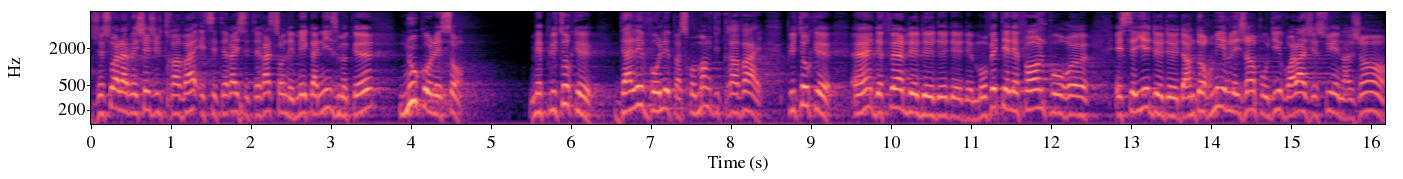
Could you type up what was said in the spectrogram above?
je suis à la recherche du travail, etc., etc. Ce sont des mécanismes que nous connaissons. Mais plutôt que d'aller voler parce qu'on manque du travail, plutôt que hein, de faire de, de, de, de, mauvais téléphones pour euh, essayer d'endormir les gens pour dire voilà je suis un agent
